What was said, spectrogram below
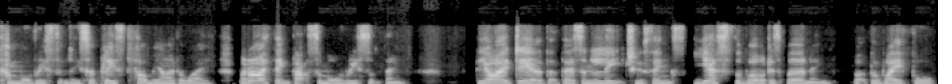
come more recently. So please tell me either way. But I think that's a more recent thing. The idea that there's an elite who thinks, yes, the world is burning, but the way for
